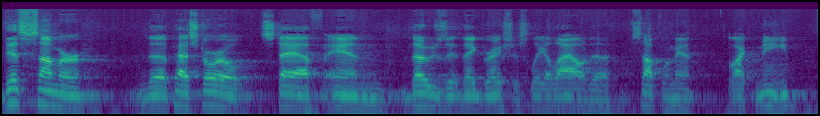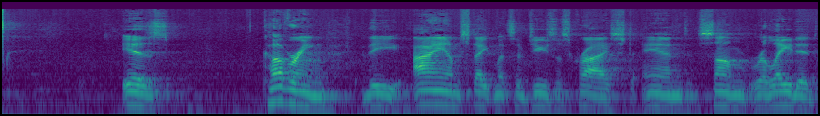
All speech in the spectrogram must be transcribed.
This summer, the pastoral staff and those that they graciously allow to supplement, like me, is covering the I am statements of Jesus Christ and some related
